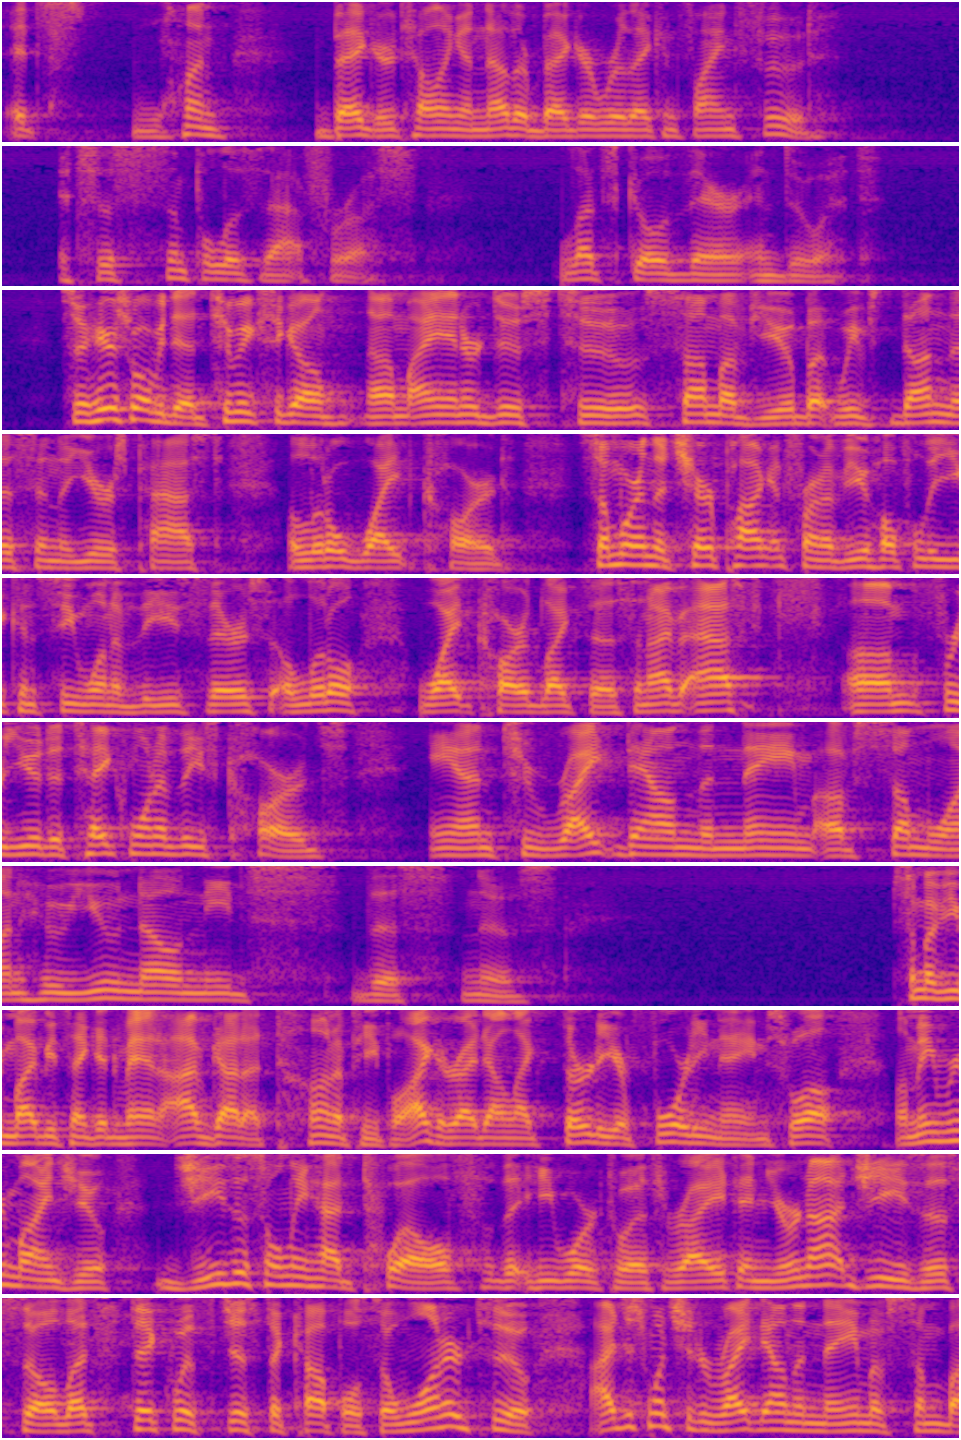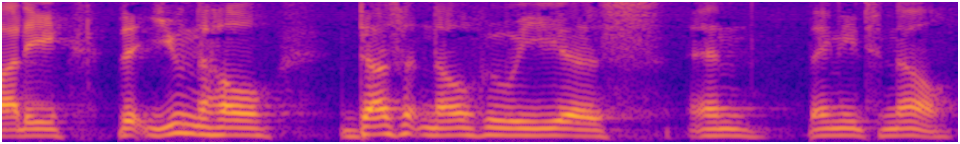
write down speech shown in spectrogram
It's one beggar telling another beggar where they can find food. It's as simple as that for us. Let's go there and do it. So here's what we did. Two weeks ago, um, I introduced to some of you, but we've done this in the years past, a little white card. Somewhere in the chair pocket in front of you, hopefully you can see one of these. There's a little white card like this. And I've asked um, for you to take one of these cards and to write down the name of someone who you know needs this news. Some of you might be thinking, man, I've got a ton of people. I could write down like 30 or 40 names. Well, let me remind you Jesus only had 12 that he worked with, right? And you're not Jesus, so let's stick with just a couple. So, one or two. I just want you to write down the name of somebody that you know doesn't know who he is, and they need to know.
